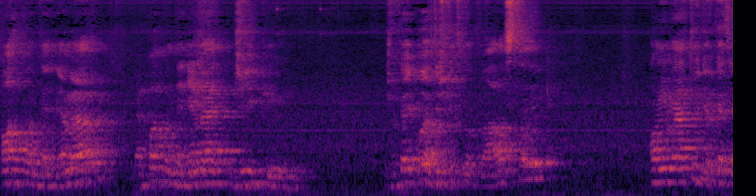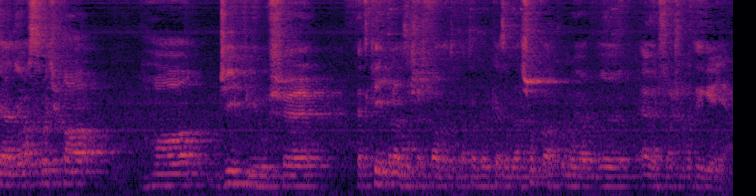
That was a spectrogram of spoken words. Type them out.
6.1 ML, meg 6.1 ML GPU. És akkor egy olyat is ki tudok választani, ami már tudja kezelni azt, hogy ha, ha GPU-s, tehát képelemzéses feladatokat akar kezelni, sokkal komolyabb erőforrásokat igényel.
